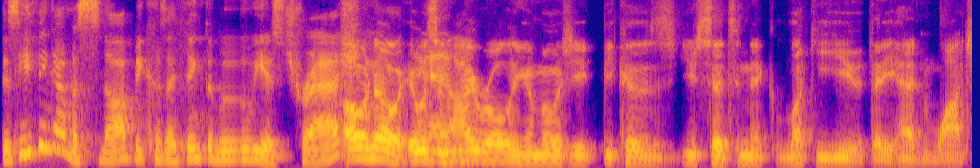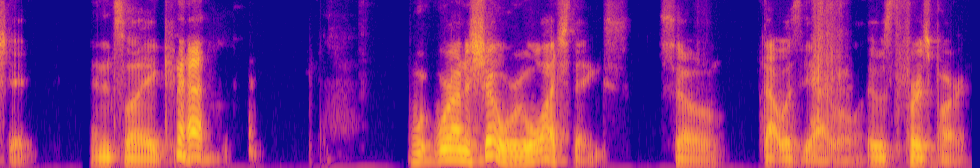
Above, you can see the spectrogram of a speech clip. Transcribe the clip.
does he think I'm a snob because I think the movie is trash? Oh no, it was And- an eye rolling emoji because you said to Nick, "Lucky you," that he hadn't watched it, and it's like we're we're on a show where we watch things, so that was the eye roll. It was the first part,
